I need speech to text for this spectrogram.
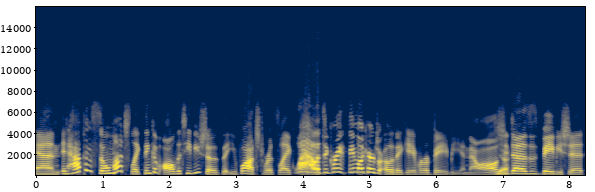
and it happens so much. Like, think of all the TV shows that you've watched where it's like, wow, it's a great female character. Oh, they gave her a baby, and now all yeah. she does is baby shit.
